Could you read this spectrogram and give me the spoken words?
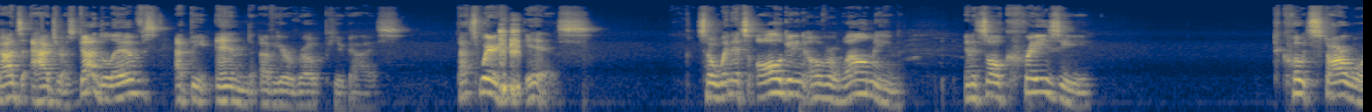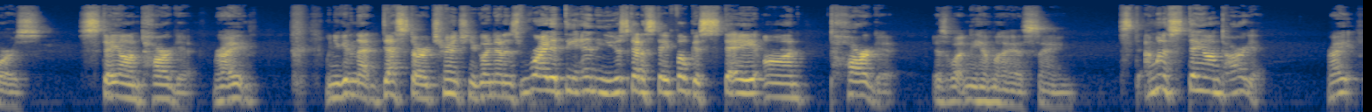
God's address. God lives at the end of your rope, you guys. That's where He is. So when it's all getting overwhelming, and it's all crazy. To quote Star Wars, stay on target, right? When you get in that Death Star trench and you're going down, it's right at the end, and you just got to stay focused. Stay on target, is what Nehemiah is saying. I'm going to stay on target, right?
